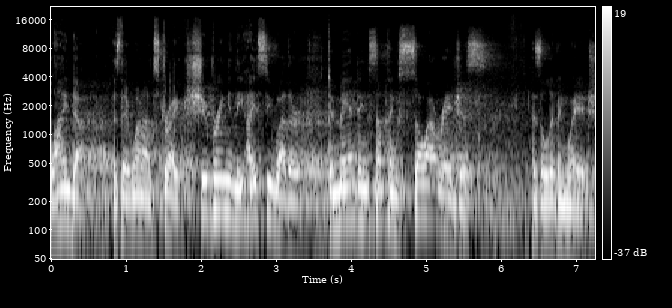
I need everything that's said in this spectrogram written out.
lined up as they went on strike, shivering in the icy weather, demanding something so outrageous as a living wage.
